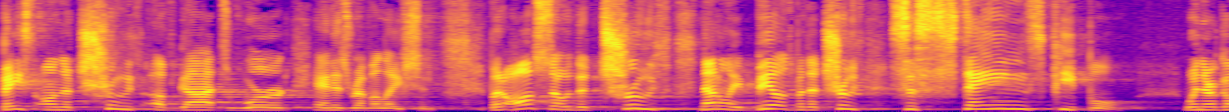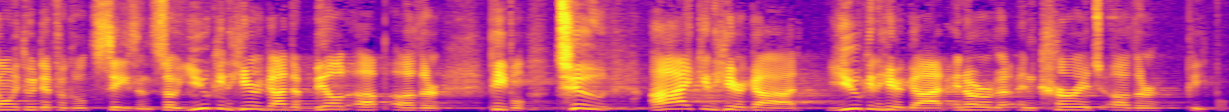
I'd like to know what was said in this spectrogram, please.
based on the truth of God's word and his revelation. But also, the truth not only builds, but the truth sustains people when they're going through difficult seasons. So you can hear God to build up other people. Two, I can hear God, you can hear God in order to encourage other people.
